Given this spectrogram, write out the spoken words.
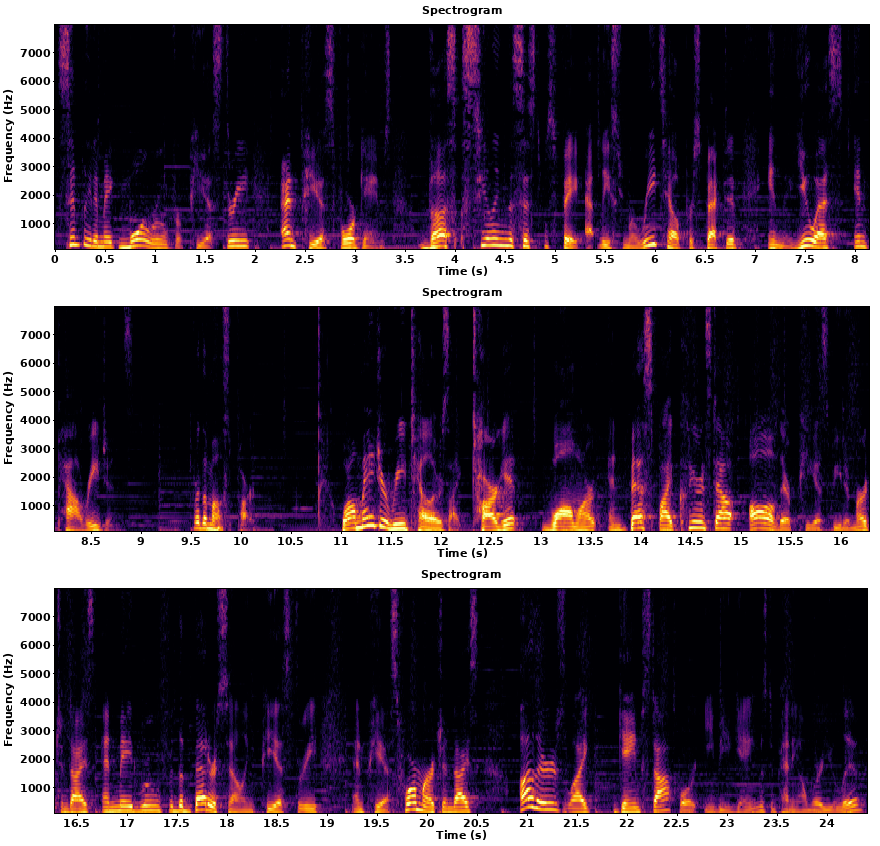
simply to make more room for PS3 and PS4 games, thus sealing the system's fate, at least from a retail perspective, in the US in PAL regions. For the most part. While major retailers like Target, Walmart, and Best Buy clearanced out all of their PS Vita merchandise and made room for the better selling PS3 and PS4 merchandise, Others, like GameStop or EB Games, depending on where you live,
